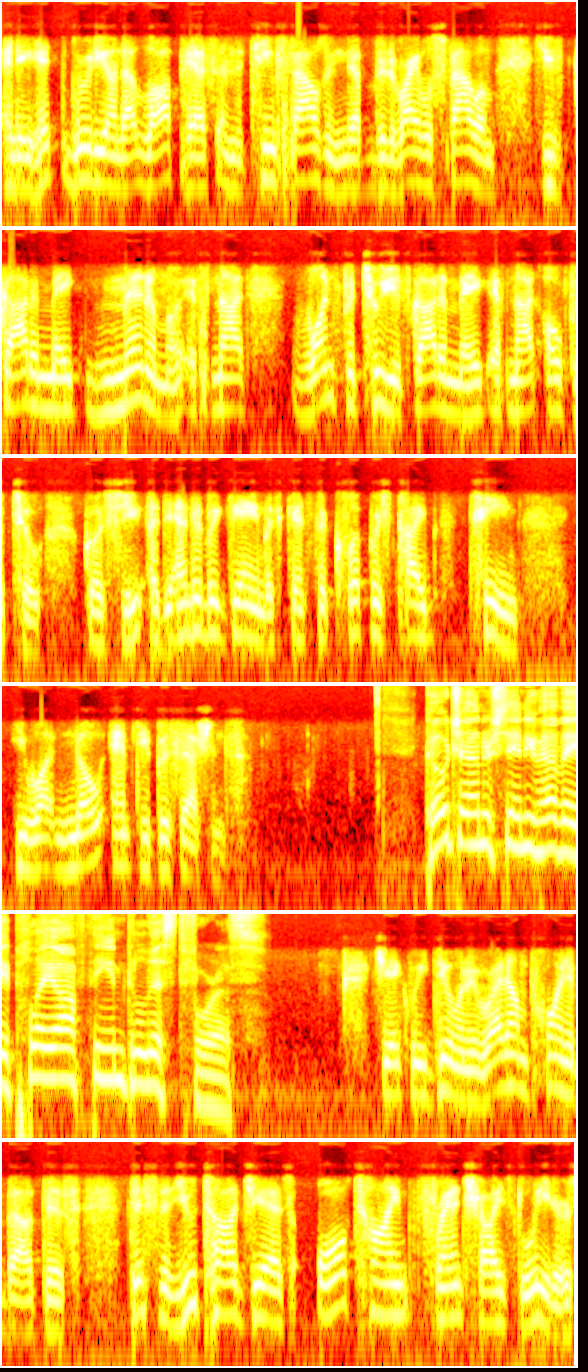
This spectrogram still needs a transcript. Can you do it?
and they hit Rudy on that lob pass and the team fouls him, the, the rivals foul him. You've got to make minimum, if not one for two, you've got to make, if not 0 for two, because at the end of the game, it's against the Clippers type team. You want no empty possessions. Coach, I understand you have a playoff themed list for us. Jake, we do. And right on point about this, this is the Utah Jazz all-time franchise leaders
